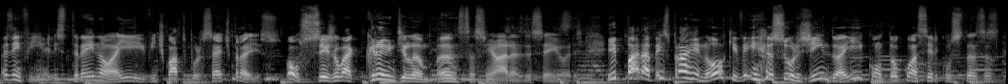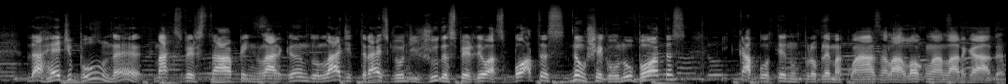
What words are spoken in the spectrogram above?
Mas enfim, eles treinam aí 24 por 7 para isso. Ou seja, uma grande lambança, senhoras e senhores. E parabéns para a Renault que vem ressurgindo aí, contou com as circunstâncias da Red Bull, né? Max Verstappen largando lá de trás, onde Judas perdeu as botas, não chegou no Bottas acabou tendo um problema com a asa lá logo na largada.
